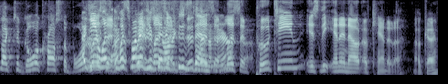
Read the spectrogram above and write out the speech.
like to go across the border. Okay, listen, what's one of your listen, favorite foods then? Listen, listen, poutine is the in and out of Canada. Okay.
